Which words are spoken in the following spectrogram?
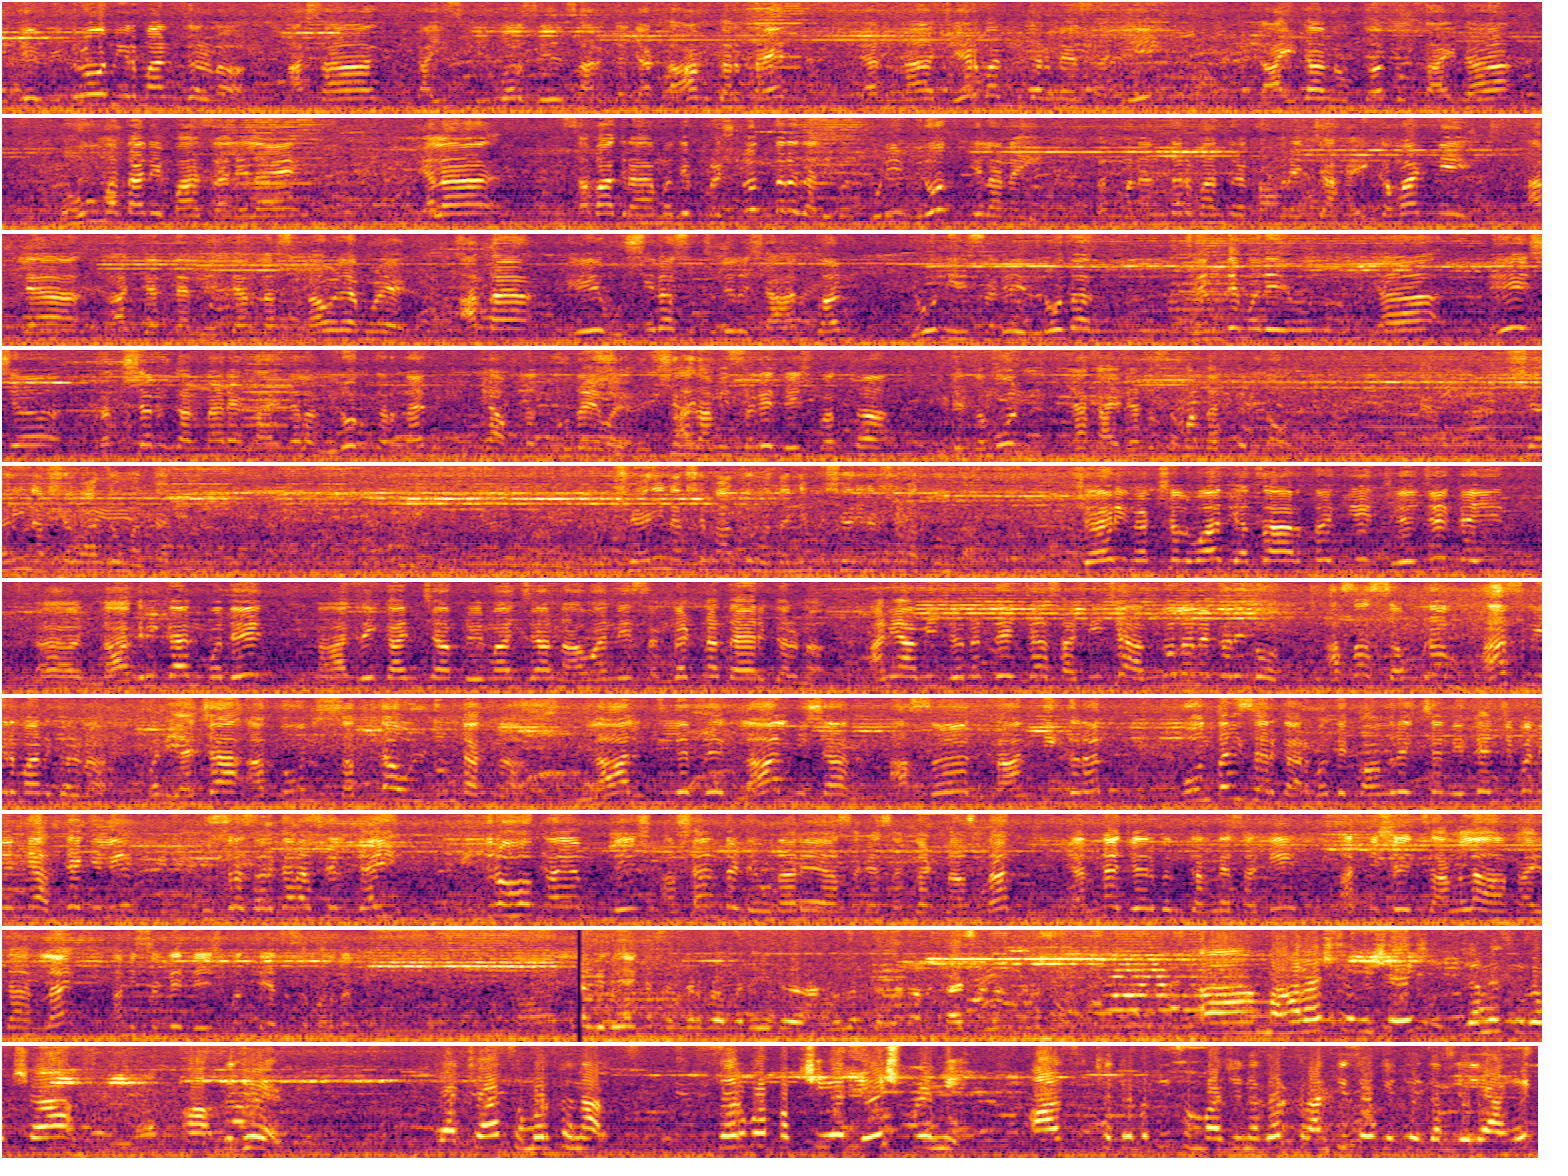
इथे विद्रोह निर्माण करणं असा काही स्लीपर सेल सारखं ज्या काम करतायत त्यांना जेरबंद करण्यासाठी कायदा नव्हता तो कायदा बहुमताने पास झालेला आहे. याला सभागृहामध्ये प्रश्नोत्तरं झाली पण कुणी विरोध केला नाही. पण मग नंतर मात्र काँग्रेसच्या हायकमांडने आपल्या राज्यातल्या नेत्यांना सुनावल्यामुळे आता हे उशिरा सुचलेलं शहानपण घेऊन हे सगळे विरोधक जनतेमध्ये येऊन या देश रक्षण करणाऱ्या कायद्याला विरोध करतायत हे आपलं दुर्दैव आहे. आज आम्ही सगळे देशभक्त इथे जमून या कायद्याचं समर्थन करीत आहोत. शहरी नक्षलवाद जो म्हणतात. शहरी नक्षलवाद जो म्हणतात. नेमकं शहरी नक्षलवाद कोणता? शहरी नक्षलवाद याचा अर्थ की जे जे काही नागरिकांमध्ये नागरिकांच्या प्रेमाच्या नावाने संघटना तयार करणं आणि आम्ही जनतेच्या साठीचे आंदोलनं करीत आहोत असा संभ्रम भास निर्माण करणं पण याच्या आतून सत्ता उलटून टाकणं लाल किल्ले पे लाल निशान असं क्रांती करत कोणतंही सरकार मग ते काँग्रेसच्या नेत्यांची पण यांनी हत्या केली. दुसरं सरकार असेल त्याही विद्रोह कायम देश अशांत ठेवणाऱ्या या सगळ्या संघटना असतात. यांना जेरबंद करण्यासाठी अतिशय चांगला हा कायदा आणलाय. आम्ही सगळे देशभक्त याचं समर्थन करतो. विधेयका संदर्भामध्ये इथं आंदोलन करण्यात आलं. काय सांगा अ, महाराष्ट्र विशेष जनसुरक्षा विधेयक याच्या समर्थनात सर्व पक्षीय देशप्रेमी आज छत्रपती संभाजीनगर क्रांती चौक येथे जमलेले आहेत.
